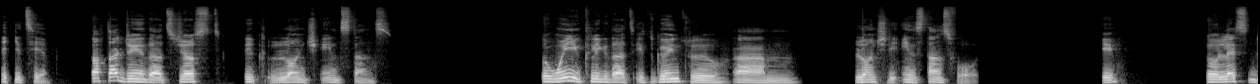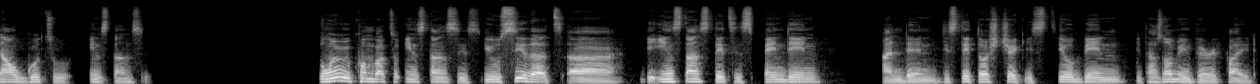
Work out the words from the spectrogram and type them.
take it here. So after doing that, just click launch instance. So when you click that, it's going to um, launch the instance for okay? So let's now go to instances. So when we come back to instances you'll see that uh, the instance state is pending and then the status check is still being it has not been verified.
